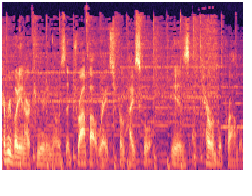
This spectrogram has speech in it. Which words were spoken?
Everybody in our community knows that dropout rates from high school is a terrible problem.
